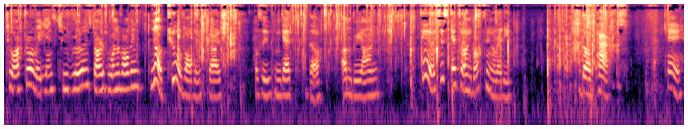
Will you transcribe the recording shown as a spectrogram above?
two Astral Radiance, two Brilliant Stars, one Evolving, no, two Evolving Skies. Hopefully we can get the Umbreon. Okay, let's just get to unboxing already. The packs. Okay,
